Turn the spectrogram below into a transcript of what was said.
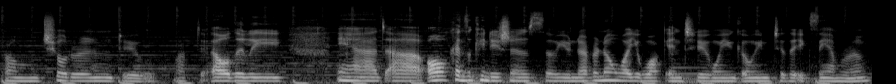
from children to up to elderly, and uh, all kinds of conditions. So you never know what you walk into when you go into the exam room,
